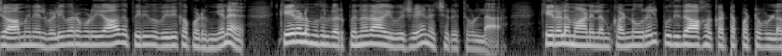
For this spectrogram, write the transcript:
ஜாமீனில் வெளிவர முடியாத பிரிவு விதிக்கப்படும் என கேரள முதல்வர் பினராயி விஜயன் எச்சரித்துள்ளார். கேரள மாநிலம் கண்ணூரில் புதிதாக கட்டப்பட்டுள்ள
